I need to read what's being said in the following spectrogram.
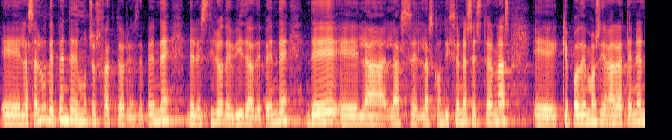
Eh, la salud depende de muchos factores, depende del estilo de vida, depende de eh, las, condiciones externas que podemos llegar a tener.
